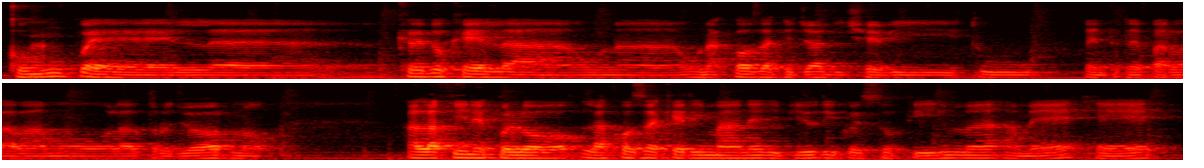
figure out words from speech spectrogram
Comunque il, credo che la, una, una, cosa che già dicevi tu mentre ne parlavamo l'altro giorno, alla fine quello, la cosa che rimane di più di questo film a me è,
